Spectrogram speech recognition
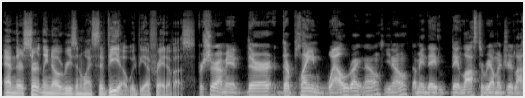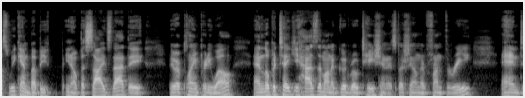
And there's certainly no reason why Sevilla would be afraid of us. For sure. I mean, they're they're playing well right now. You know, I mean, they they lost to Real Madrid last weekend, but be, you know, besides that, they they were playing pretty well. And Lopetegui has them on a good rotation, especially on their front three. And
